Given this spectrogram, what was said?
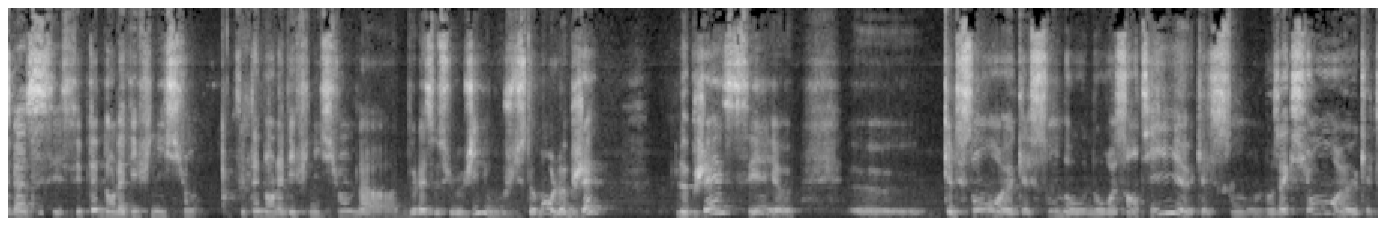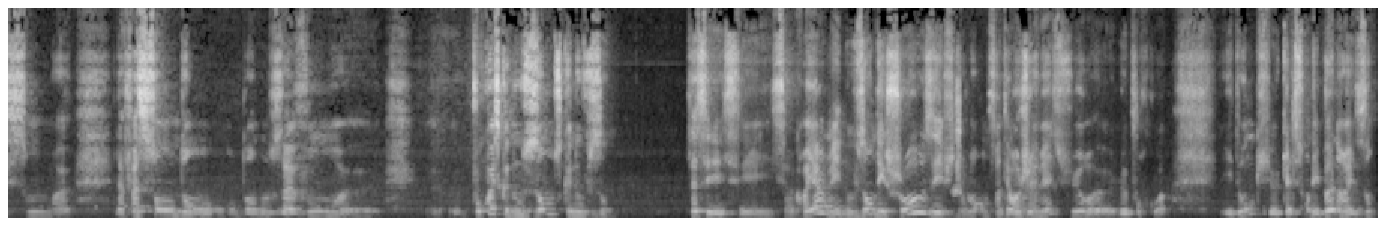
Eh ben, c'est peut-être dans la définition, c'est peut-être dans la définition de la, de la sociologie où justement l'objet, l'objet, c'est euh, euh, quels sont, euh, quels sont nos, ressentis, quelles sont nos actions, quelles sont la façon dont, nous avons, pourquoi est-ce que nous faisons ce que nous faisons. Ça, c'est incroyable, mais nous faisons des choses et finalement, on ne s'interroge jamais sur le pourquoi. Et donc, quelles sont les bonnes raisons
